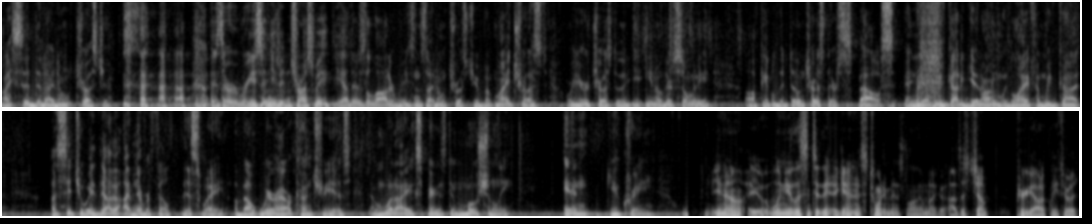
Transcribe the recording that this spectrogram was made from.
I said that I don't trust you. Is there a reason you didn't trust me? Yeah, there's a lot of reasons I don't trust you, but my trust or your trust, you know, there's so many uh, people that don't trust their spouse, and yet we've got to get on with life, and we've got a situation. I've never felt this way about where our country is and what I experienced emotionally in Ukraine. You know, eh, when you listen to the again, it's twenty minutes long. I'm not going. I'll just jump periodically through it.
